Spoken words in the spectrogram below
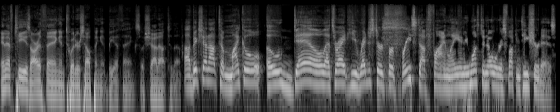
NFTs are a thing and Twitter's helping it be a thing. So shout out to them. Uh, big shout out to Michael Odell. That's right. He registered for free stuff finally, and he wants to know where his fucking t shirt is.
